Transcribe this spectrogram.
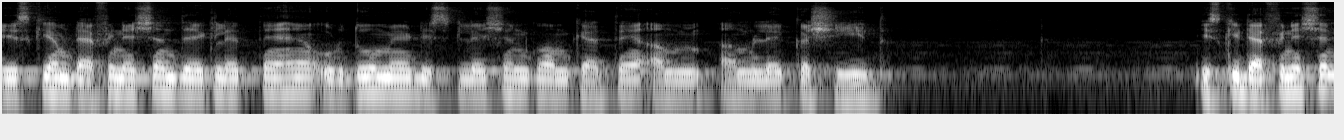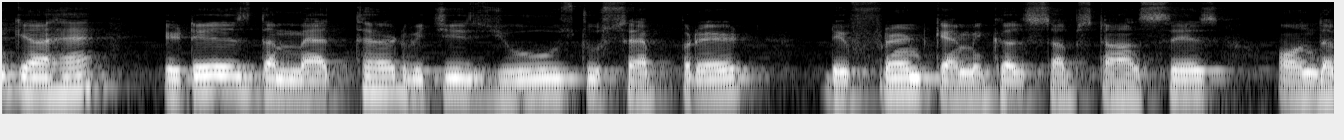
इसकी हम डेफिनेशन देख लेते हैं। उर्दू में डिस्टिलेशन को हम कहते हैं अम, अमल कशीद। इसकी डेफिनेशन क्या है? It is the method which is use to separate different chemical substances on the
